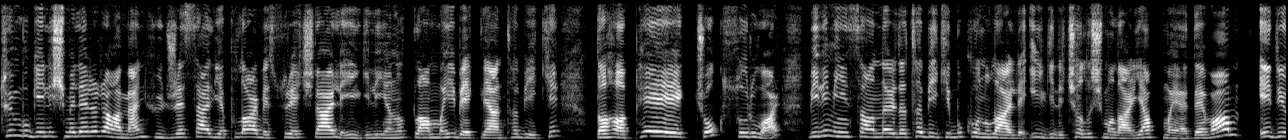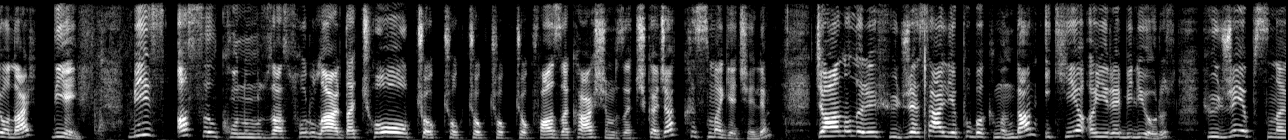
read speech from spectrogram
Tüm bu gelişmelere rağmen hücresel yapılar ve süreçlerle ilgili yanıtlanmayı bekleyen tabii ki daha pek çok soru var. Bilim insanları da tabii ki bu konularla ilgili çalışmalar yapmaya devam ediyorlar diyeyim. Biz asıl konumuza sorularda çok çok çok çok çok çok fazla karşımıza çıkacak kısma geçelim. Canlıları hücresel yapı bakımından ikiye ayırabiliyoruz. Hücre yapısına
